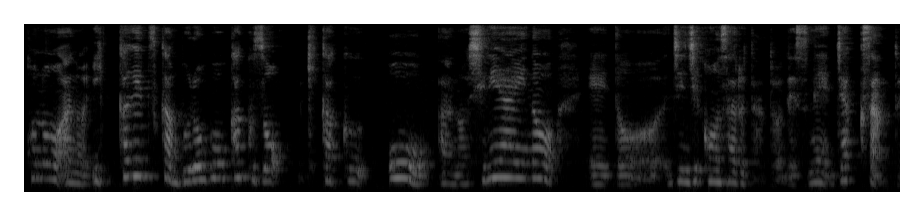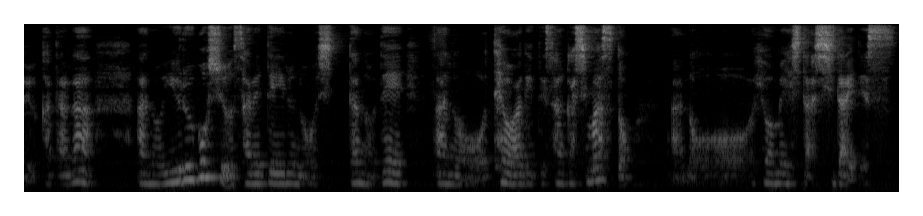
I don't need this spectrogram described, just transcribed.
このあの1ヶ月間ブログを書くぞ企画を、あの、知り合いの、えっ、ー、と、人事コンサルタントですね、ジャックさんという方が、あの、ゆる募集されているのを知ったので、あの、手を挙げて参加しますと、あの、表明した次第です。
